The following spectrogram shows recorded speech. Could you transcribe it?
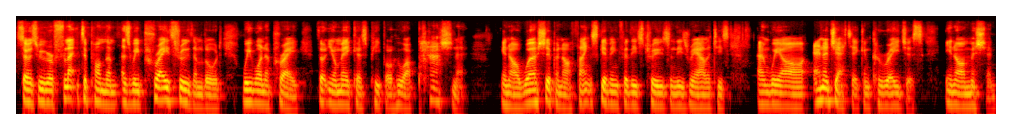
So as we reflect upon them, as we pray through them, Lord, we want to pray that you'll make us people who are passionate in our worship and our thanksgiving for these truths and these realities, and we are energetic and courageous in our mission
